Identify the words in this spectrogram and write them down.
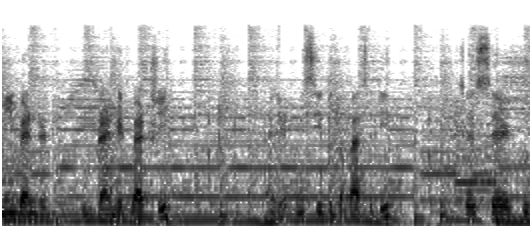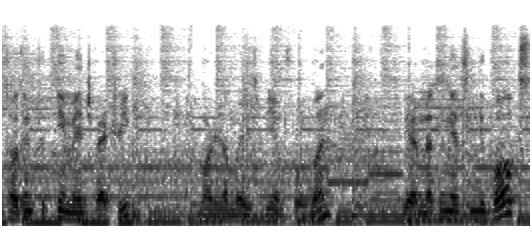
Mi branded, branded battery. And let me see the capacity. So it's a 2050 mAh battery. Model number is BM41 we have nothing else in the box.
